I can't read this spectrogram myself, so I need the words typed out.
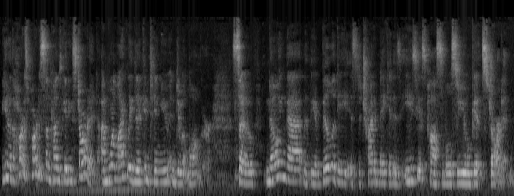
you know, the hardest part is sometimes getting started. I'm more likely to continue and do it longer. So knowing that, that the ability is to try to make it as easy as possible so you'll get started.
